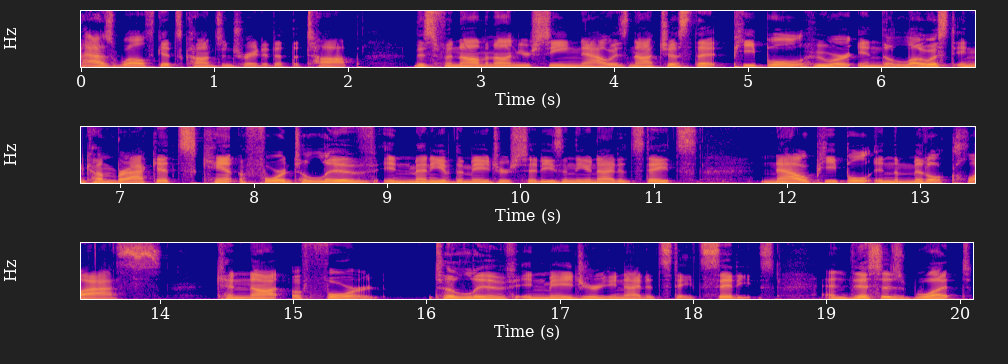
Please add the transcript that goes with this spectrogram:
as wealth gets concentrated at the top, this phenomenon you're seeing now is not just that people who are in the lowest income brackets can't afford to live in many of the major cities in the United States. Now, people in the middle class cannot afford to live in major United States cities. And this is what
